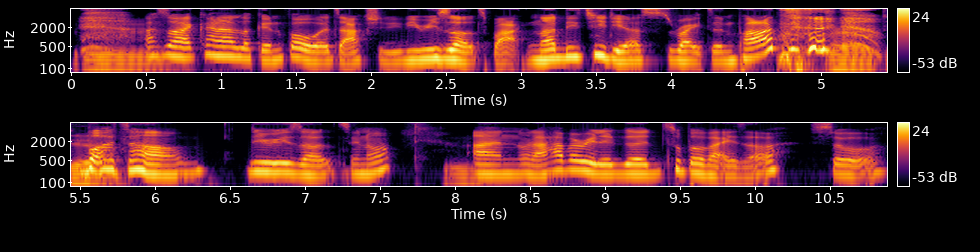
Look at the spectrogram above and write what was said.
Mm. So I kind of looking forward to actually the results part, not the tedious writing part, Right, yeah. but um the results, you know. Mm. And well, I have a really good supervisor, so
